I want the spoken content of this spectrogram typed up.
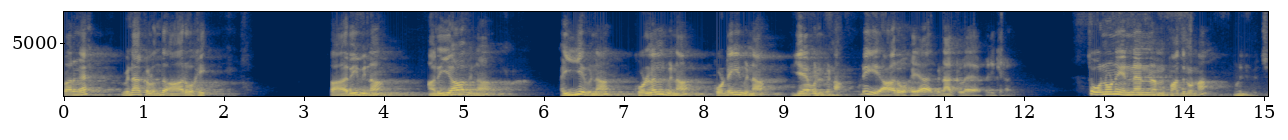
பாருங்க வினாக்கள் வந்து ஆறு வகை. அறிவினா அறியா வினா ஐய வினா குழல் வினா கொடை வினா ஏவல் வினா. இப்படி ஆறு வகையா வினாக்களை பிரிக்கிறாங்க. ஸோ ஒன்று ஒன்று என்னன்னு நம்ம பார்த்துட்டோம்னா முடிஞ்சு போச்சு.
